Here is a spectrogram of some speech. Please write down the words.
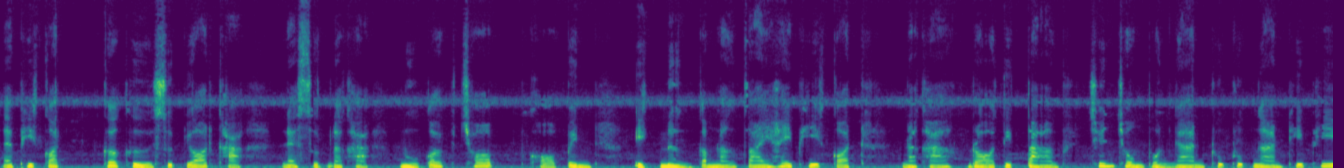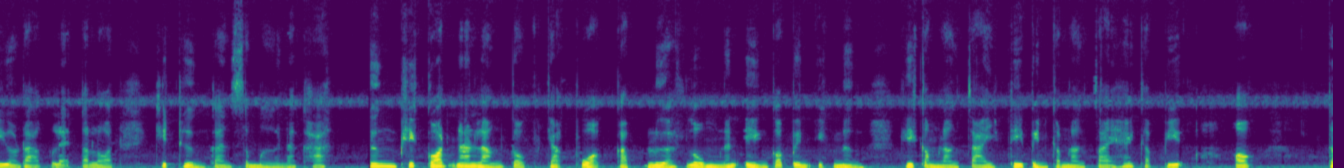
และพี่ก็ก็คือสุดยอดค่ะ และสุดแล้วค่ะ หนูก็ชอบขอเป็นอีกหนึ่งกำลังใจให้พี่ก๊อต นะคะ รอติดตามชื่นชมผลงานทุกๆงานที่พี่รักและตลอดคิดถึงกันเสมอนะคะ ซึ่งพี่ก๊อตนั้นหลังตกจากพวกกับเรือลมนั่นเองก็เป็นอีกหนึ่ง ที่กำลังใจที่เป็นกำลังใจให้กับพี่ออกต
